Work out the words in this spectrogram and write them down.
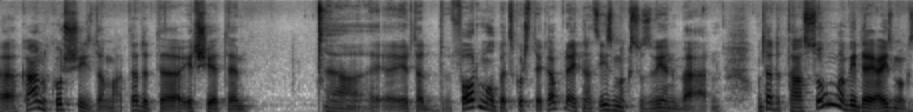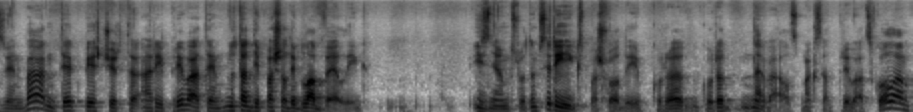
Kā nu kurš izdomā? Tad ir šie ir tāda formula, pēc kuras tiek aprēķināts izmaksas uz vienu bērnu. Un tad tā summa, vidējā izmaksa uz vienu bērnu, tiek piešķirta arī privātiem, nu tad, ja pašvaldība labvēlīga. Izņēmums, protams, ir Rīgas pašvaldība, kura, kura nevēlas maksāt privātu skolām,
